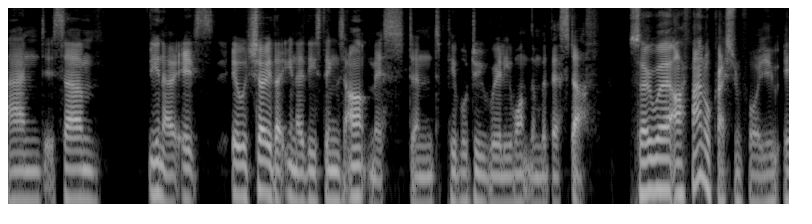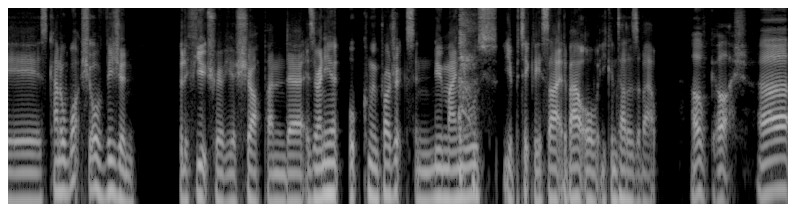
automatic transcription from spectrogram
And it's um, you know, it's it would show that you know these things aren't missed and people do really want them with their stuff. So, uh, our final question for you is kind of what's your vision for the future of your shop? And uh, is there any upcoming projects and new manuals you're particularly excited about or what you can tell us about? Oh gosh. Uh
